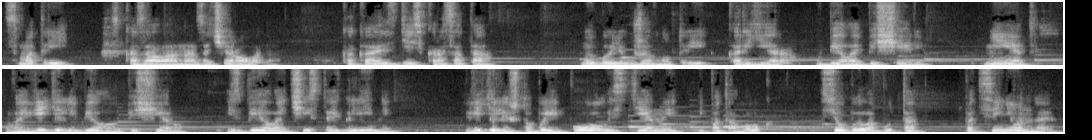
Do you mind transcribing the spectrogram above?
«Смотри», — сказала она зачарованно, — «какая здесь красота!» Мы были уже внутри карьера, в белой пещере. Нет, вы видели белую пещеру? Из белой чистой глины, Видели, чтобы и пол, и стены, и потолок все было будто подсиненное,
